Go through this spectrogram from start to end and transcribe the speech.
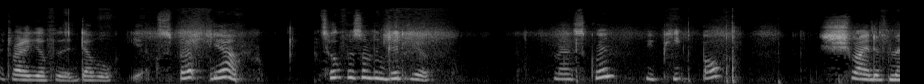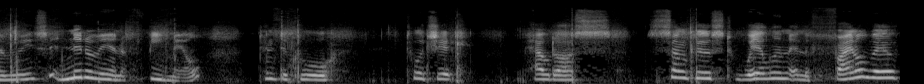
I try to go for the double EX but yeah Let's hope for something good here. Masculine, repeat ball, Shrine of Memories, Nidoran a female, Tentacool, Torchic, Powdos, Suncoast, Wailord, and the final rare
